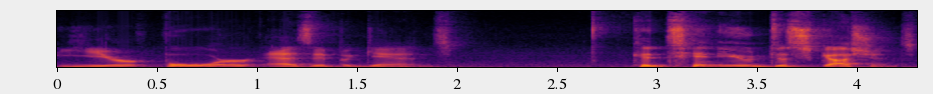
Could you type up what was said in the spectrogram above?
year four as it begins. Continued discussions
